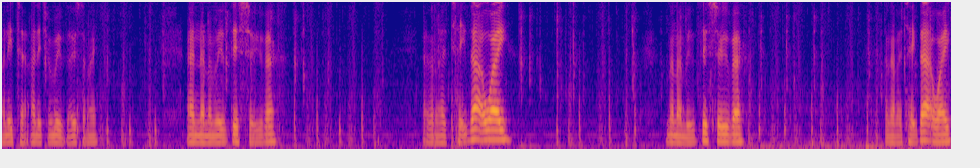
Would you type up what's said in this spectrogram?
I need to, I need to remove those, don't I? And then I move this over. And then I take that away. And then I move this over. And then I take that away.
